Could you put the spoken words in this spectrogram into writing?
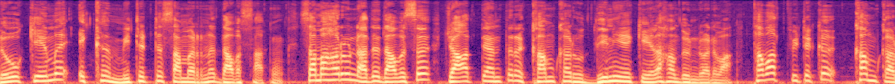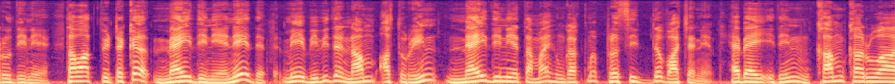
ලෝකයම එක මිටට සමරණ දවසක්. සමහරුන් අද දවස ජාත්‍යන්තර කම්කරු දිනය කියලා හඳුන්වනවා. තවත් විටක කම්කරු දිනය. තවත් විටක මැයිදිනය නේද. මේ විවිධ නම් අතුරින් මැයිදිනය තමයි හුඟක්ම ප්‍රසිද්ධ වචනය. හැබැයි ඉතින් කම්කරුවා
